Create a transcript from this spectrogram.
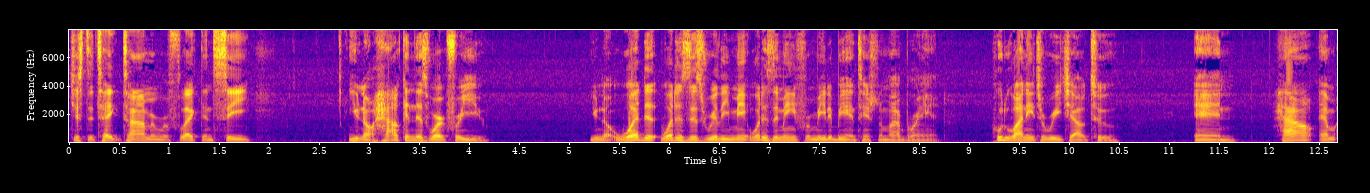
just to take time and reflect and see, you know, how can this work for you? you know what do, what does this really mean what does it mean for me to be intentional in my brand who do i need to reach out to and how am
